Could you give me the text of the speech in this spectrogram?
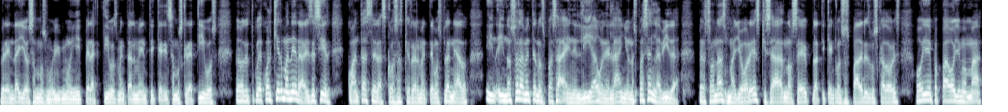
Brenda y yo somos muy, muy hiperactivos mentalmente que somos creativos, pero de, cualquier manera, es decir, cuántas de las cosas que realmente hemos planeado, y, y no solamente nos pasa en el día o en el año, nos pasa en la vida. Personas mayores, quizás, no sé, platiquen con sus padres buscadores, oye papá, oye mamá,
